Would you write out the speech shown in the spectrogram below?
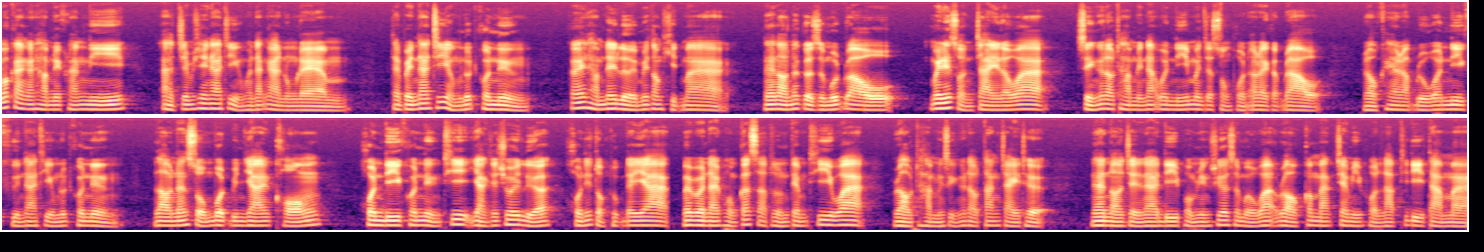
ว่าการกระทำในครั้งนี้ อาจจะไม่ใช่หน้าที่ของพนักงานโรงแรม แต่เป็นหน้าที่ของมนุษย์คนหนึ่ง ก็ให้ทำได้เลยไม่ต้องคิดมาก แน่นอนถ้าเกิดสมมุติเราไม่ได้สนใจแล้วว่า สิ่งที่เราทำในณวันนี้มันจะส่งผลอะไรกับเรา เราแค่รับรู้ว่านี่คือหน้าที่มนุษย์คนหนึ่ง เรานั้นสวมบทวิญญาณของคนดีคนหนึ่งที่อยากจะช่วยเหลือคนที่ตกทุกข์ได้ยาก ไม่เป็นไรผมก็สนับสนุนเต็มที่ว่าเราทำในสิ่งที่เราตั้งใจเถอะ แน่นอนเจตนาดีผมยังเชื่อเสมอว่าเราก็มักจะมีผลลัพธ์ที่ดีตามมา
